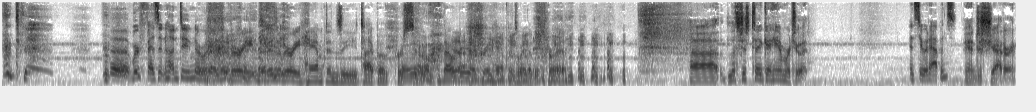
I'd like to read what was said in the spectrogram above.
Uh, we're pheasant hunting or whatever. very that is a very Hamptonsy type of pursuit. That would be a great Hamptons way to destroy it. Let's just take a hammer to it and see what happens. and just shatter it.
